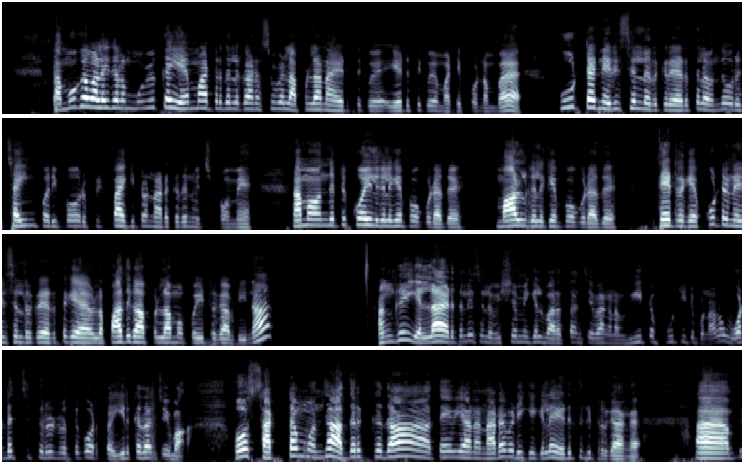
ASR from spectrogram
சமூக வலைதளம் முழுக்க ஏமாற்றுதலுக்கான சூழல் அப்படிலாம் நான் எடுத்துக்கவே எடுத்துக்கவே மாட்டேன். இப்போ நம்ம கூட்ட நெரிசல் இருக்கிற இடத்துல வந்து ஒரு செயின் பறிப்போ, ஒரு பிட் பாக்கெட்டோ நடக்குதுன்னு வச்சுப்போமே. நம்ம வந்துட்டு கோயில்களுக்கே போகக்கூடாது மால்களுக்கே போகக்கூடாது தேட்டருக்கே கூட்ட நெரிசல் இருக்கிற இடத்துக்கு எவ்வளோ பாதுகாப்பு இல்லாமல் போயிட்டு இருக்கா அப்படின்னா, அங்கு எல்லா இடத்துலயும் சில விஷமிகள் வரத்தான் செய்வாங்க. நம்ம வீட்ட பூட்டிட்டு போனாலும் உடைச்சு திருடுறதுக்கு ஒருத்தன் இருக்கதான் செய்வான். இப்போ சட்டம். வந்து அதற்கு தான் தேவையான நடவடிக்கைகள எடுத்துக்கிட்டு இருக்காங்க.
